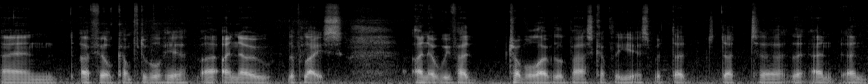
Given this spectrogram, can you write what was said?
and I feel comfortable here. I, I know the place. I know we've had trouble over the past couple of years, but that that, uh, that and and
